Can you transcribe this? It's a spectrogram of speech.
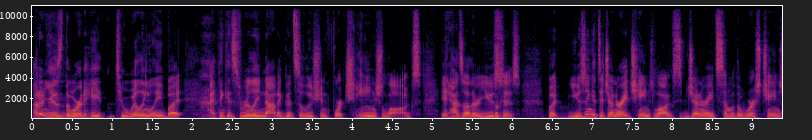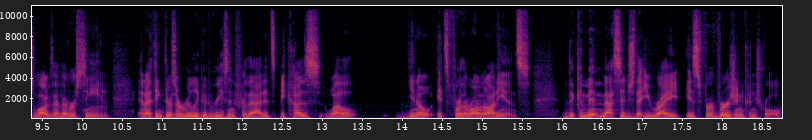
I don't use the word hate too willingly, but I think it's really not a good solution for change logs. It has other uses, but using it to generate change logs generates some of the worst change logs I've ever seen. And I think there's a really good reason for that. It's because, well, you know, it's for the wrong audience. The commit message that you write is for version control,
